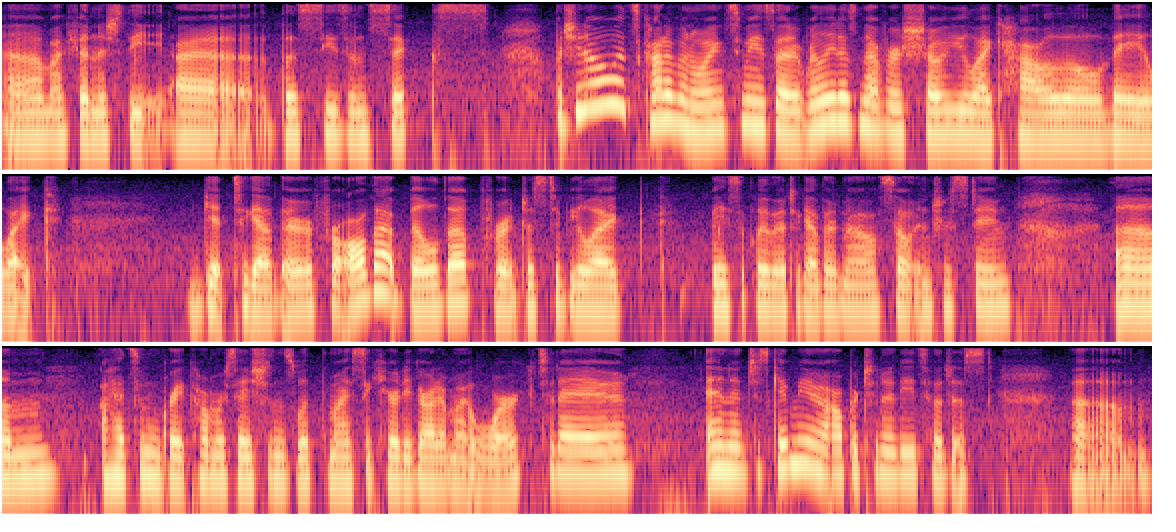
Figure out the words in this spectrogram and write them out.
Um, I finished the uh, the season six. But you know what's kind of annoying to me is that it really doesn't ever show you like how they like get together. For all that build up for it just to be like basically they're together now. So interesting. Um, I had some great conversations with my security guard at my work today, and it just gave me an opportunity to just um,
